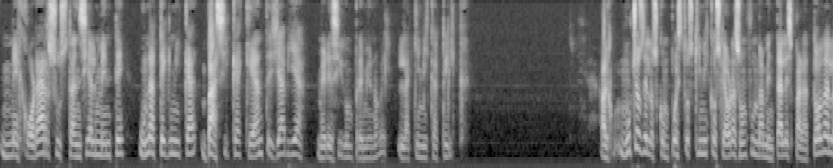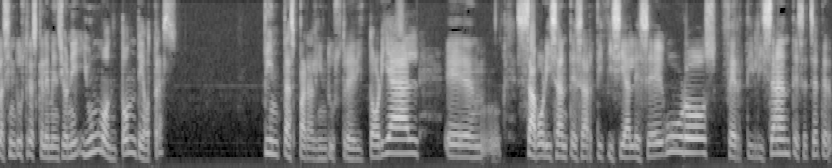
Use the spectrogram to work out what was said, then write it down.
mejorar sustancialmente una técnica básica que antes ya había merecido un premio Nobel, la química click. Muchos de los compuestos químicos que ahora son fundamentales para todas las industrias que le mencioné y un montón de otras, tintas para la industria editorial, Em, saborizantes artificiales seguros, fertilizantes, etcétera.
